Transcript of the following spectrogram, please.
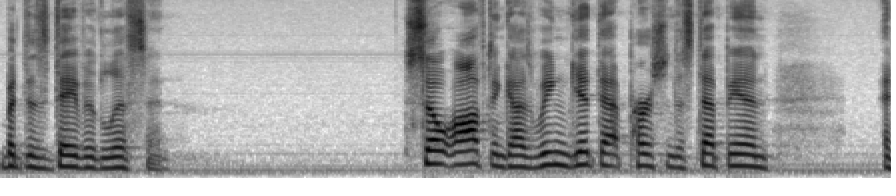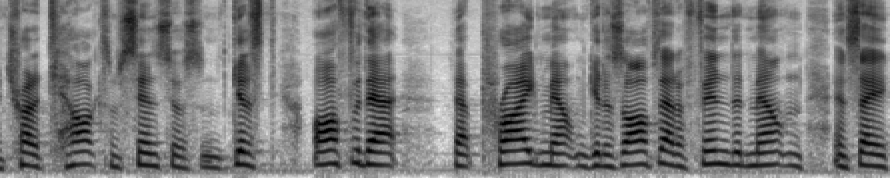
But does David listen? So often, guys, we can get that person to step in and try to talk some sense to us and get us off of that, that pride mountain, get us off that offended mountain and say,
